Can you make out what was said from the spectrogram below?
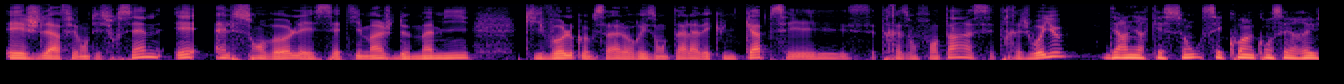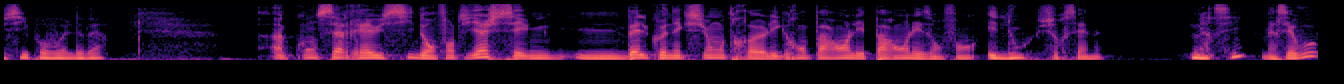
Et je la fais monter sur scène et elle s'envole. Et cette image de mamie qui vole comme ça à l'horizontale avec une cape, c'est très enfantin c'est très joyeux. Dernière question, c'est quoi un concert réussi pour vous, Aldebert? Un concert réussi d'enfantillage, c'est une, une belle connexion entre les grands-parents, les parents, les enfants et nous sur scène. Merci. Merci à vous.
